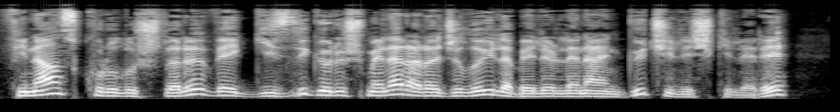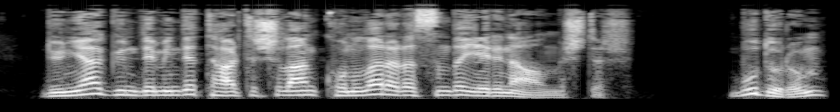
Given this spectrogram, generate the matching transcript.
finans kuruluşları ve gizli görüşmeler aracılığıyla belirlenen güç ilişkileri, dünya gündeminde tartışılan konular arasında yerini almıştır. Bu durum,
